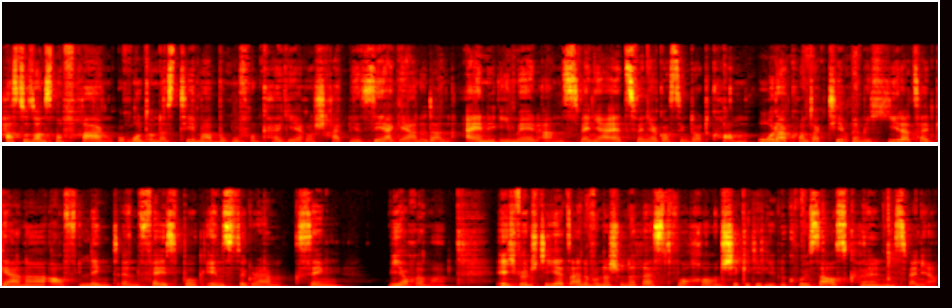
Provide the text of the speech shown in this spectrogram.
Hast du sonst noch Fragen rund um das Thema Beruf und Karriere, schreib mir sehr gerne dann eine E-Mail an svenja.svenjagossing.com oder kontaktiere mich jederzeit gerne auf LinkedIn, Facebook, Instagram, Xing, wie auch immer. Ich wünsche dir jetzt eine wunderschöne Restwoche und schicke dir liebe Grüße aus Köln, Svenja.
